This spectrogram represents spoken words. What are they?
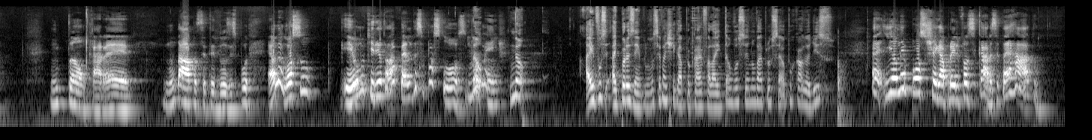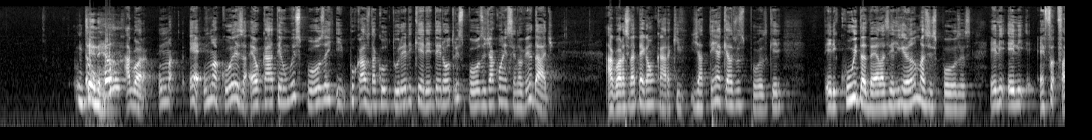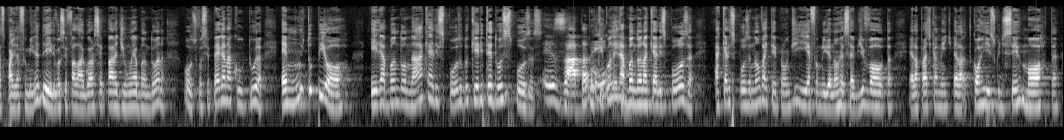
então, cara, é. Não dá pra você ter duas esposas. É um negócio. Eu não queria estar na pele desse pastor, simplesmente. Não. não. Aí você. Aí, por exemplo, você vai chegar pro cara e falar, então você não vai pro céu por causa disso? É, e eu nem posso chegar para ele e falar assim, cara, você tá errado. Entendeu? Então, agora, uma, é, uma coisa é o cara ter uma esposa e, e, por causa da cultura ele querer ter outra esposa já conhecendo a verdade. Agora você vai pegar um cara que já tem aquelas esposas, que ele, ele cuida delas, ele ama as esposas, ele, ele é, faz parte da família dele. Você falar agora você para de um e abandona. Ou se você pega na cultura, é muito pior ele abandonar aquela esposa do que ele ter duas esposas. Exatamente. Porque quando ele abandona aquela esposa, aquela esposa não vai ter para onde ir, a família não recebe de volta, ela praticamente ela corre risco de ser morta.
